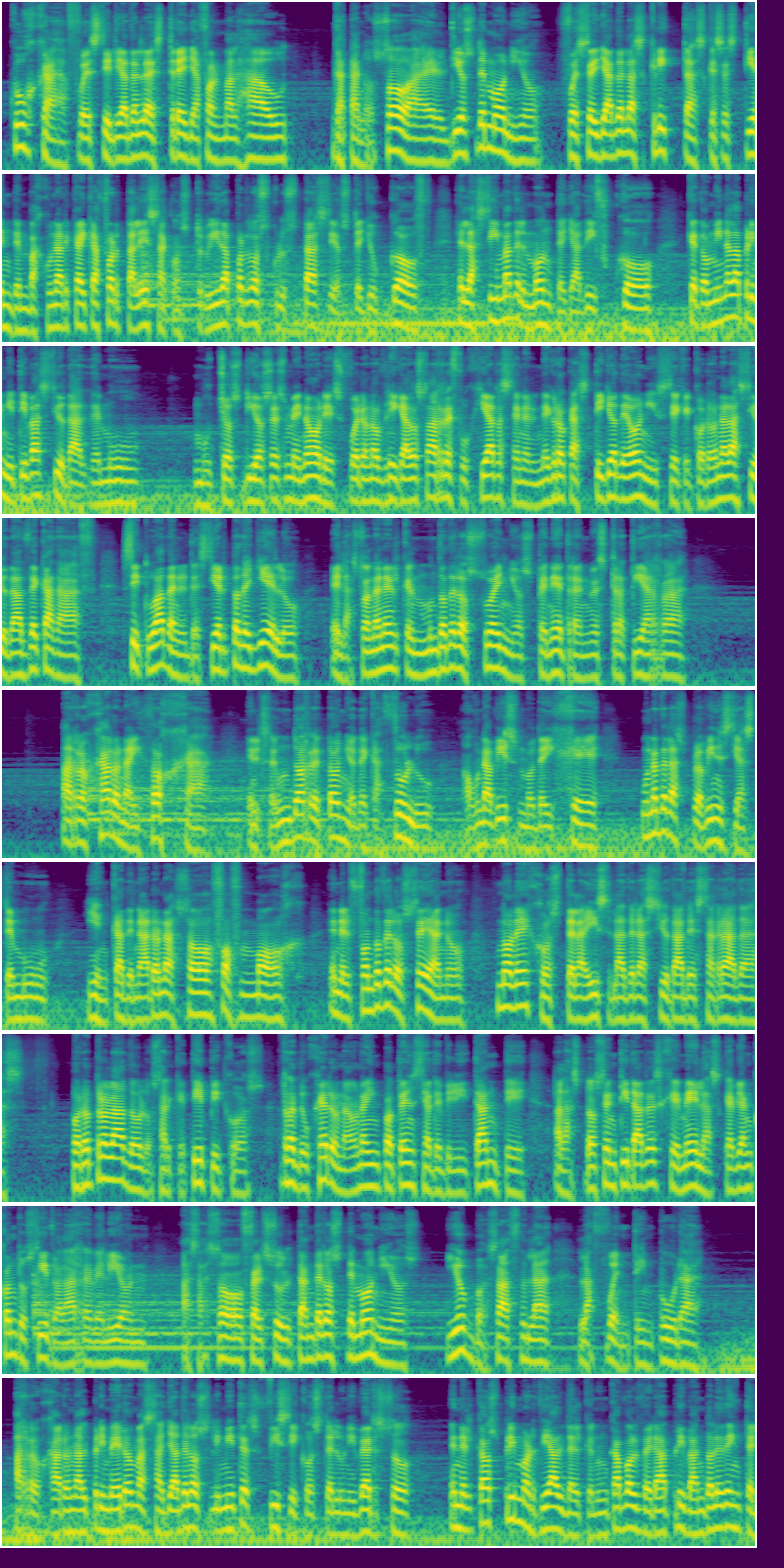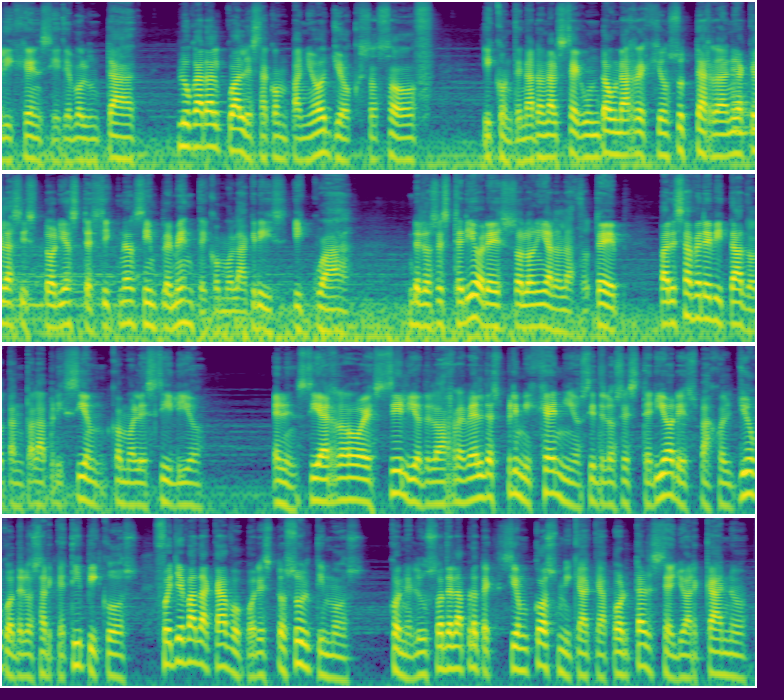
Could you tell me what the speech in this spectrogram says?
Kuja fue exiliado en la estrella Formalhaut. Gatanosoa, el dios demonio, fue sellado en las criptas que se extienden bajo una arcaica fortaleza construida por los crustáceos de Yukov en la cima del monte Yadivko, que domina la primitiva ciudad de Mu. Muchos dioses menores fueron obligados a refugiarse en el negro castillo de Onise que corona la ciudad de Kadaf, situada en el desierto de hielo, en la zona en la que el mundo de los sueños penetra en nuestra tierra. Arrojaron a Izoja, el segundo retoño de Kazulu, a un abismo de Ige, una de las provincias de Mu, y encadenaron a Sof of Mog en el fondo del océano, no lejos de la isla de las ciudades sagradas. Por otro lado, los arquetípicos redujeron a una impotencia debilitante a las dos entidades gemelas que habían conducido a la rebelión, Asasov, el sultán de los demonios, y Ubbosazla, la fuente impura. Arrojaron al primero más allá de los límites físicos del universo, en el caos primordial del que nunca volverá privándole de inteligencia y de voluntad, lugar al cual les acompañó yog y condenaron al segundo a una región subterránea que las historias designan simplemente como la Gris y Qua. De los exteriores, solo Nyarlathotep parece haber evitado tanto la prisión como el exilio. El encierro o exilio de los rebeldes primigenios y de los exteriores bajo el yugo de los arquetípicos fue llevado a cabo por estos últimos, con el uso de la protección cósmica que aporta el sello arcano.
